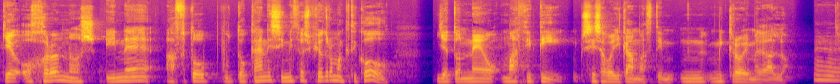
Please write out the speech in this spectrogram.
Και ο χρόνος είναι αυτό που το κάνει συνήθως πιο τρομακτικό για τον νέο μαθητή, συσσαγωγικά μαθητή, μικρό ή μεγάλο. Mm.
